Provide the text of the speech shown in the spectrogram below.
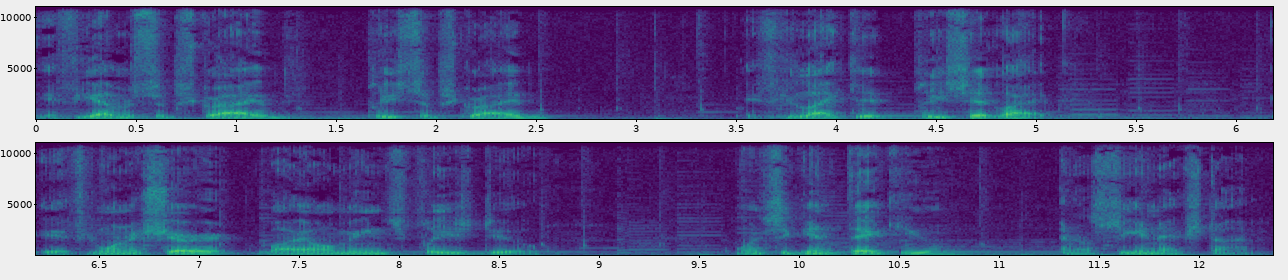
If you haven't subscribed, please subscribe. If you liked it, please hit like. If you want to share it, by all means, please do. Once again, thank you, and I'll see you next time.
